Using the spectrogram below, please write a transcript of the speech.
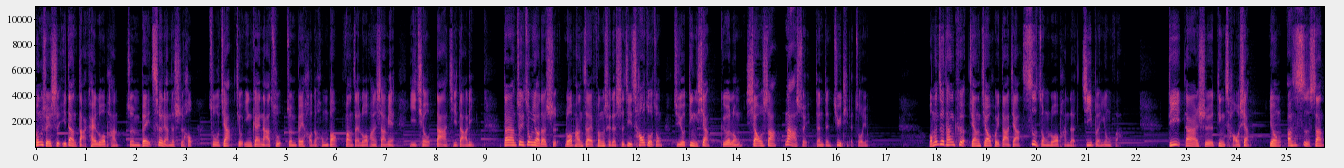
风水师一旦打开罗盘准备测量的时候，主家就应该拿出准备好的红包放在罗盘上面，以求大吉大利。当然，最重要的是，罗盘在风水的实际操作中具有定向、隔龙、消杀、纳水等等具体的作用。我们这堂课将教会大家四种罗盘的基本用法。第一，当然是定朝向，用二十四山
